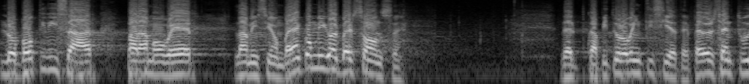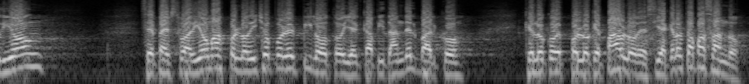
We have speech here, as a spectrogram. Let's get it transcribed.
los va a utilizar para mover la misión. Vayan conmigo al verso 11 del capítulo 27. Pero el centurión se persuadió más por lo dicho por el piloto y el capitán del barco que por lo que Pablo decía. ¿Qué lo está pasando?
